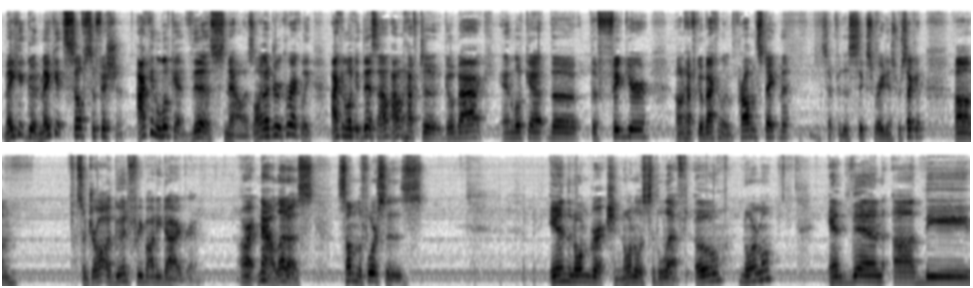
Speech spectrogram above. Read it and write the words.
make it good make it self-sufficient. I can look at this now as long as i drew it correctly i can look at this i don't have to go back and look at the the figure i don't have to go back and look at the problem statement except for this six radians per second um, so draw a good free body diagram. All right, now let us sum the forces in the normal direction. Normal is to the left. O normal. And then uh, the,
